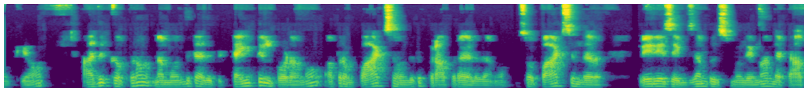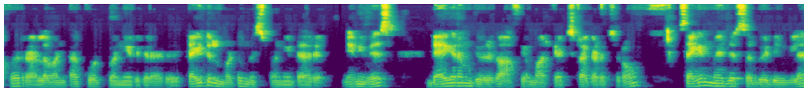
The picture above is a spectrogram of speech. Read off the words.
முக்கியம். அதுக்கப்புறம் நம்ம வந்துட்டு அதுக்கு டைட்டில் போடணும். அப்புறம் பார்ட்ஸை வந்துட்டு ப்ராப்பராக எழுதணும். ஸோ பார்ட்ஸ் இந்த வேரியஸ் எக்ஸாம்பிள்ஸ் மூலயமா அந்த டாப்பர் ரெலவெண்ட்டாக கோட் பண்ணியிருக்கிறாரு. டைட்டில் மட்டும் மிஸ் பண்ணிட்டாரு. எனிவேஸ் டயக்ராம்க்கு இவருக்கு ஆஃப் ஏ மார்க் எக்ஸ்ட்ரா கிடச்சிரும். செகண்ட் மேஜர் சப்ஹெட்டிங்கில்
